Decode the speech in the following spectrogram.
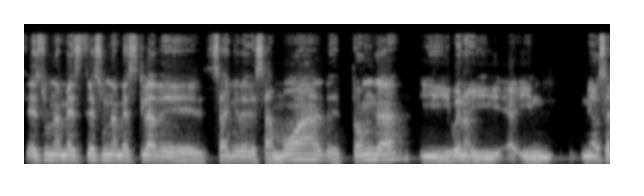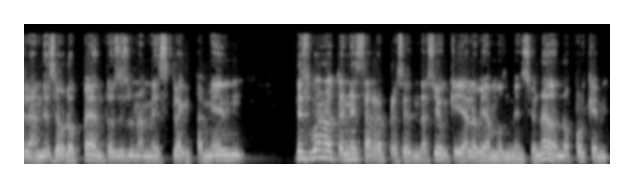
es una, mezcla, es una mezcla de sangre de Samoa, de Tonga y bueno, y, neozelandesa europea. Entonces es una mezcla que también es bueno tener esta representación, que ya lo habíamos mencionado, ¿no? Porque en,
